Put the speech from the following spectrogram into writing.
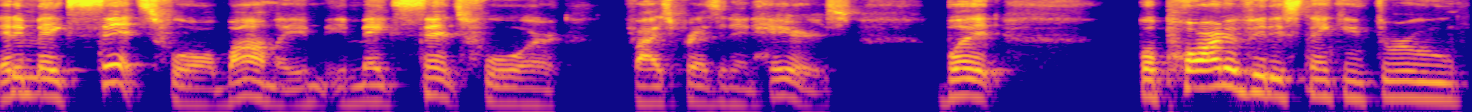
That it makes sense for Obama, it, it makes sense for Vice President Harris, but but part of it is thinking through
